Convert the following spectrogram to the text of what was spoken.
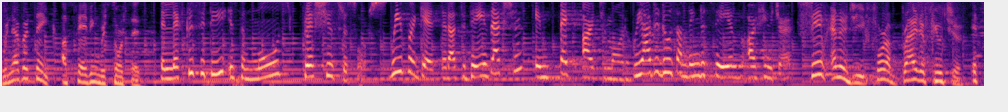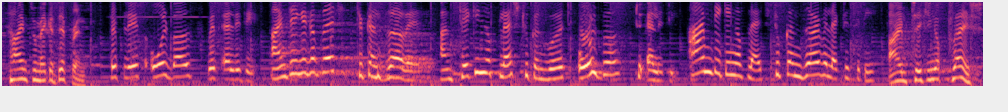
we never think of saving resources. Electricity is the most precious resource. We forget that our today's action impact our tomorrow. We have to do something to save our future. Save energy for a brighter future. It's time to make a difference. Replace old bulbs with LED. I'm taking a pledge to conserve it. I'm taking a pledge to convert old bulb to LED. I'm taking a pledge to conserve electricity. I'm taking a pledge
